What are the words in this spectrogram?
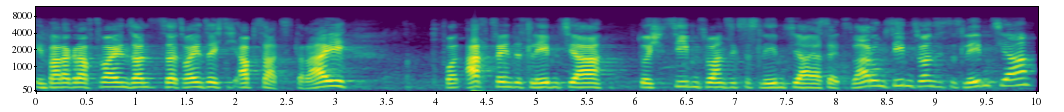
in § 62 Abs. 3 von 18. Lebensjahr durch 27. Lebensjahr ersetzt. Warum 27. Lebensjahr?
